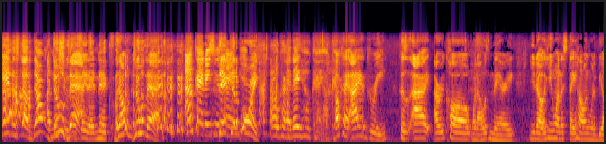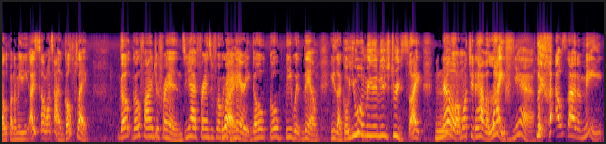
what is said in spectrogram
into stuff. Don't I knew do she was that. gonna say that next. Don't do that. Okay, they Stick to the point. Okay, they okay, okay. Okay, I agree. Because I, I recall when I was married, you know, he want to stay home, he want to be all up on me. meeting. I used to tell him all the time, go play. Go go find your friends. You had friends before we Right. got married. Go go be with them. He's like, oh, you want me in these streets? Like, no, mm. I want you to have a life. Yeah. outside of me.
